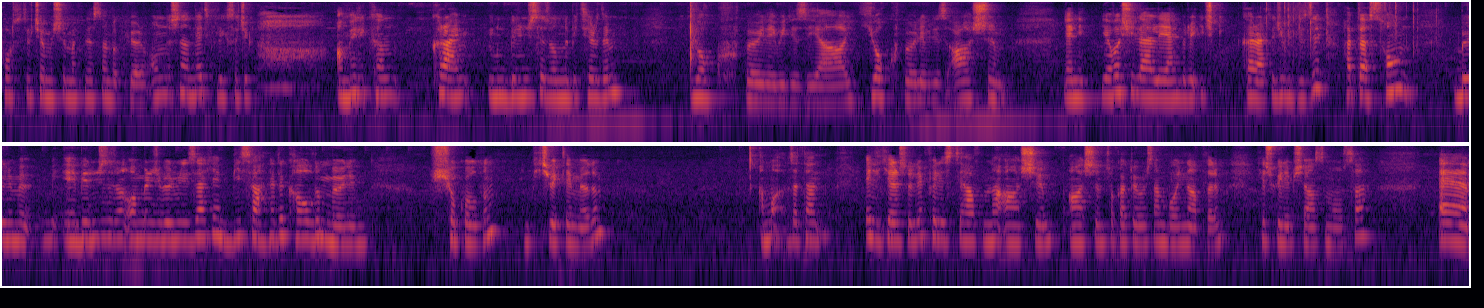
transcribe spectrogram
portatif çamaşır makinesine bakıyorum. Onun dışında Netflix açık. American Crime'ın birinci sezonunu bitirdim. Yok böyle bir dizi ya. Yok böyle bir dizi. Aşığım. Yani yavaş ilerleyen böyle iç karartıcı bir dizi. Hatta son bölümü, e, birinci sezon 11. bölümünü izlerken bir sahnede kaldım böyle. Şok oldum. Hiç beklemiyordum. Ama zaten 50 kere söyleyeyim Felicity Huffman'a aşığım. Aşığım. Sokakta görürsem boynuna atlarım. Keşke öyle bir şansım olsa. Eee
